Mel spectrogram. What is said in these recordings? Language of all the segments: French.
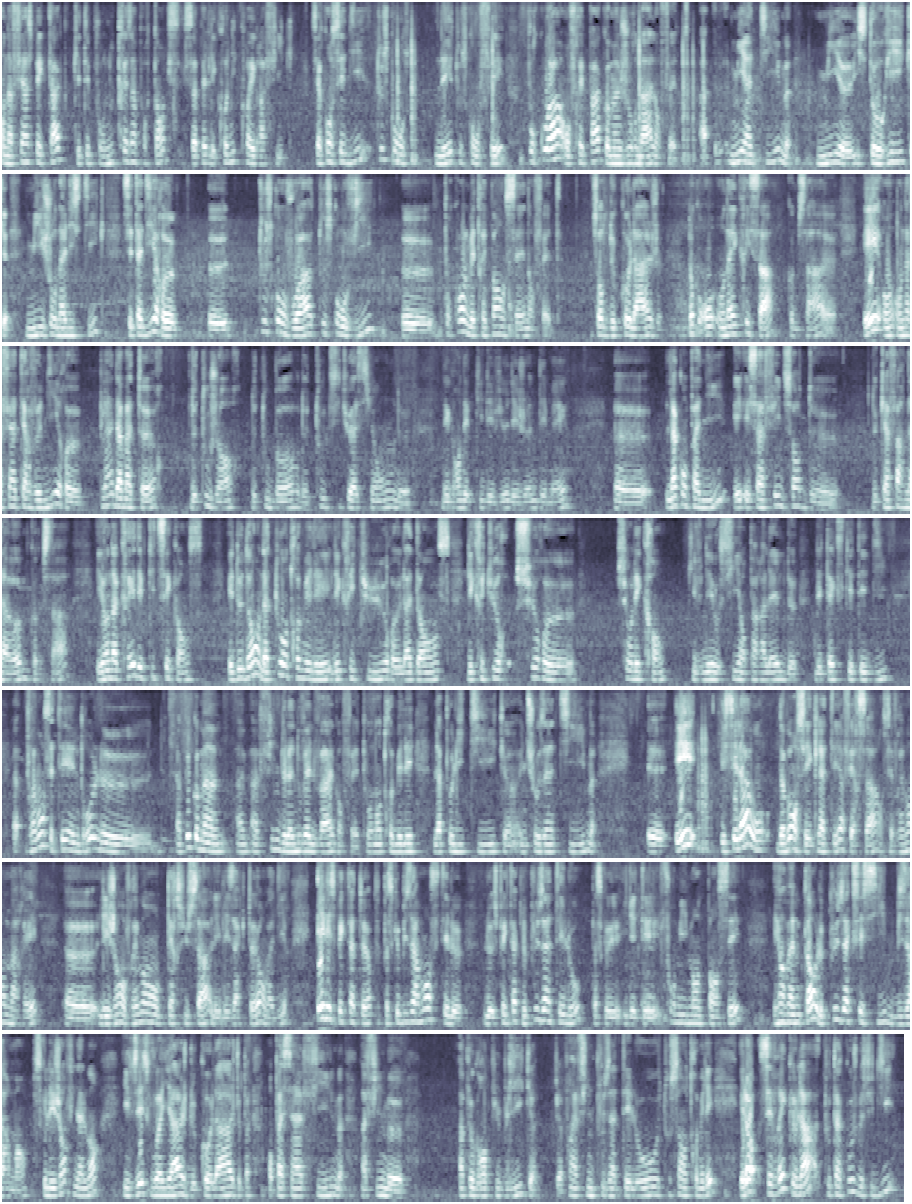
on a fait un spectacle qui était pour nous très important, qui s'appelle les chroniques chorégraphiques. C'est-à-dire qu'on s'est dit, tout ce qu'on est, tout ce qu'on fait, pourquoi on ne ferait pas comme un journal, en fait, mi-intime, mi-historique, mi-journalistique, c'est-à-dire euh, euh, tout ce qu'on voit, tout ce qu'on vit, euh, pourquoi on ne le mettrait pas en scène, en fait? Une sorte de collage. Donc on, a écrit ça, comme ça, et on, a fait intervenir plein d'amateurs de tout genre, de tout bord, de toute situation, de, des grands, des petits, des vieux, des jeunes, des maigres, euh, la compagnie, et, ça a fait une sorte de, de capharnaüm comme ça, et on a créé des petites séquences. Et dedans, on a tout entremêlé, l'écriture, euh, la danse, l'écriture sur, euh, sur l'écran, qui venait aussi en parallèle de, des textes qui étaient dits. Vraiment, c'était une drôle, un peu comme un, film de la nouvelle vague, en fait, où on entremêlait la politique, une chose intime, euh, et, et c'est là où, d'abord, on s'est éclaté à faire ça, on s'est vraiment marré. Euh, les gens ont vraiment perçu ça, les, acteurs, on va dire, et les spectateurs, parce que bizarrement, c'était le, le, spectacle le plus intello, parce qu'il était fourmillement de pensée, et en même temps le plus accessible, bizarrement, parce que les gens, finalement, ils faisaient ce voyage de collage, de, on passait un film, un film euh, un peu grand public, puis après un film plus intello, tout ça entremêlé. Et alors, c'est vrai que là, tout à coup, je me suis dit,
